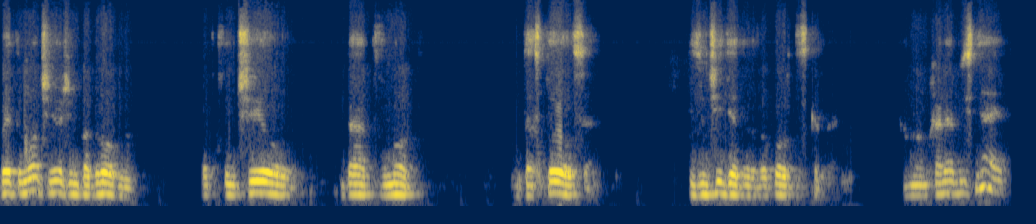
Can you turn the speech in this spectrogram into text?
Поэтому очень-очень подробно подключил дат вновь, достоился изучить этот вопрос досконально. Амнамхаля объясняет,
